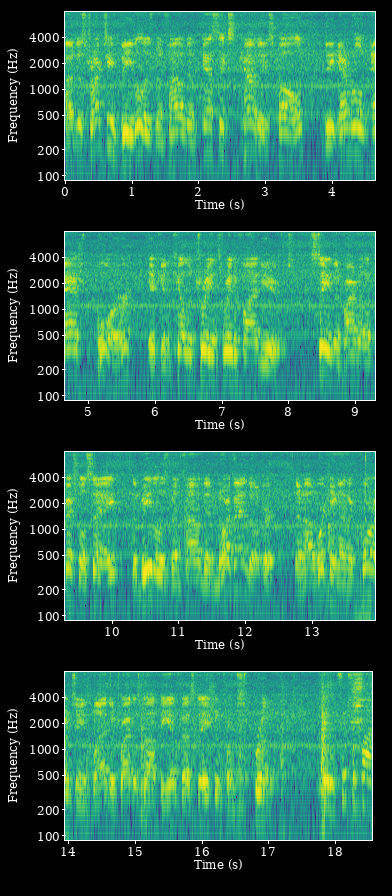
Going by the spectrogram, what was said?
A destructive beetle has been found in Essex County. It's called the emerald ash borer. It can kill a tree in three to five years. State environment officials say the beetle has been found in North Andover. They're now working on a quarantine plan to try to stop the infestation from spreading. And at 6 o'clock,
